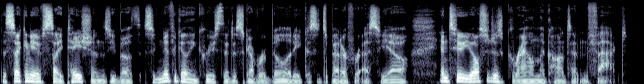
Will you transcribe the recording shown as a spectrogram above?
the second you have citations, you both significantly increase the discoverability because it's better for SEO, and two, you also just ground the content in fact.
